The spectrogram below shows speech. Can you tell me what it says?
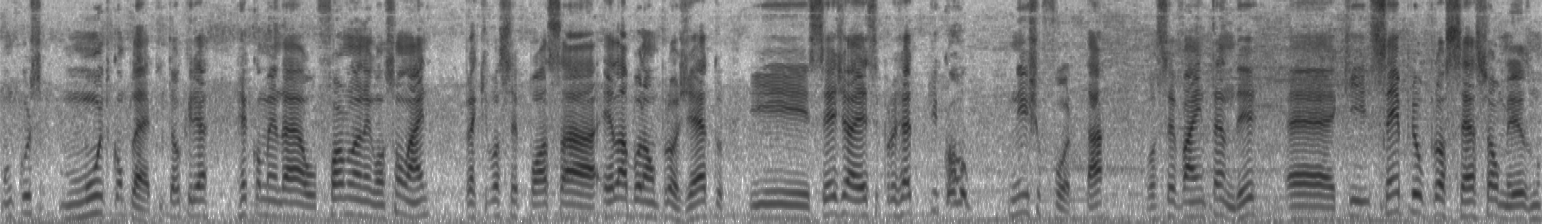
um curso muito completo. Então eu queria recomendar o Fórmula Negócio Online para que você possa elaborar um projeto e seja esse projeto de qual nicho for, tá? Você vai entender é, que sempre o processo é o mesmo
